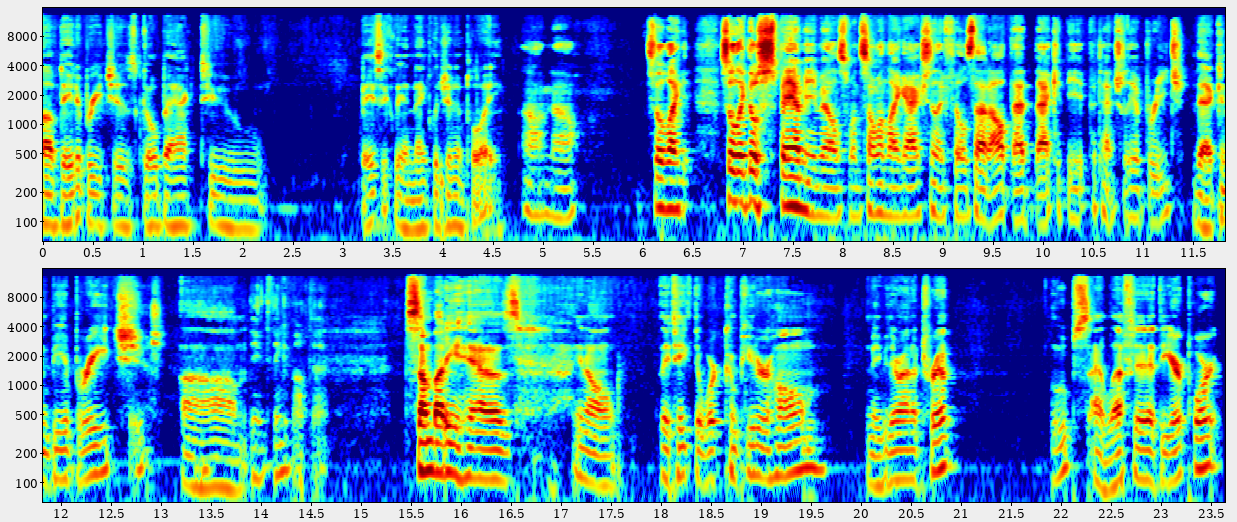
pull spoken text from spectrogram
of data breaches go back to basically a negligent employee. Oh no. So like so like those spam emails when someone like accidentally fills that out, that that could be potentially a breach. That can be a breach. Um, Didn't think about that. somebody has, you know, they take the work computer home. Maybe they're on a trip. Oops, I left it at the airport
